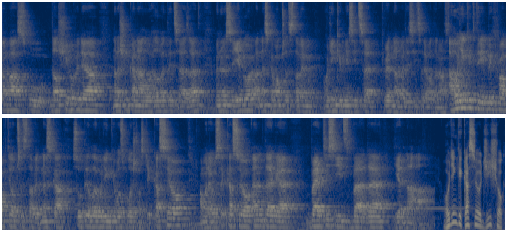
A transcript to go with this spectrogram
vítám vás u dalšího videa na našem kanálu Helvety.cz. Jmenuji se Jegor a dneska vám představím hodinky měsíce května 2019. A hodinky, které bych vám chtěl představit dneska, jsou tyhle hodinky od společnosti Casio a jmenují se Casio MTG B1000BD1A. Hodinky Casio G-Shock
